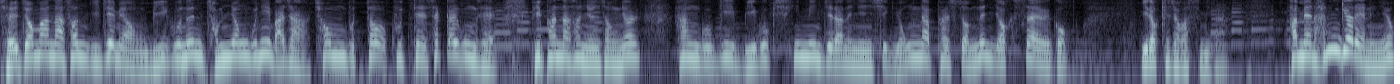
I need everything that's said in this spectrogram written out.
제점화 나선 이재명 미군은 점령군이 맞아 처음부터 구태 색깔 공세. 비판 나선 윤석열 한국이 미국 식민지라는 인식 용납할 수 없는 역사 왜곡. 이렇게 적었습니다. 반면 한결에는요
